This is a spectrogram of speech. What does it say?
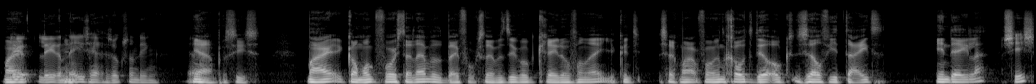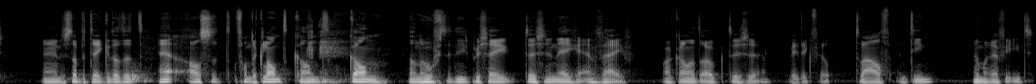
Maar Leer- leren ja. nee zeggen is ook zo'n ding. Ja. precies. Maar ik kan me ook voorstellen, hè, want bij Fox hebben we natuurlijk ook credo van, je kunt zeg maar voor een groot deel ook zelf je tijd indelen. Precies. En dus dat betekent dat het, hè, als het van de klantkant kan, dan hoeft het niet per se tussen 9 en 5. Maar kan het ook tussen, weet ik veel, 12 en 10, noem maar even iets.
